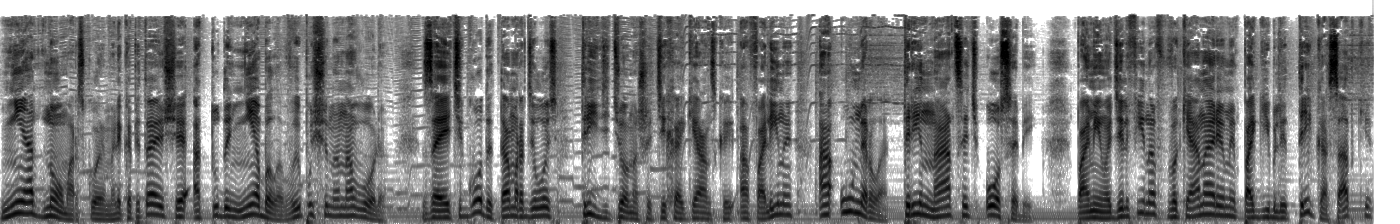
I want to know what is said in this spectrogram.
ни одно морское млекопитающее оттуда не было выпущено на волю. За эти годы там родилось три детеныша тихоокеанской афалины, а умерло 13 особей. Помимо дельфинов в океанариуме погибли три касатки,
